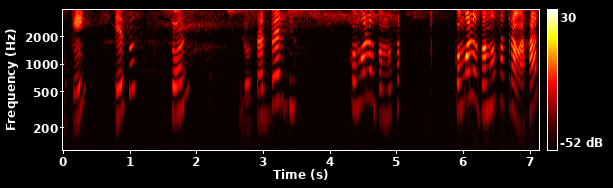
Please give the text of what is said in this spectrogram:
¿Ok? Esos son los adverbios. ¿Cómo los vamos a, cómo los vamos a trabajar?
